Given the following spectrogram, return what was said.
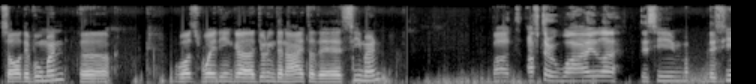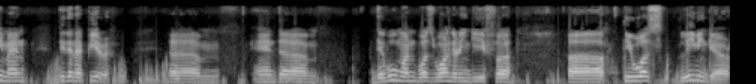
So the woman uh, was waiting uh, during the night the seaman, but after a while, uh, the seam the seaman didn't appear. Um, and um, the woman was wondering if uh, uh, he was leaving her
